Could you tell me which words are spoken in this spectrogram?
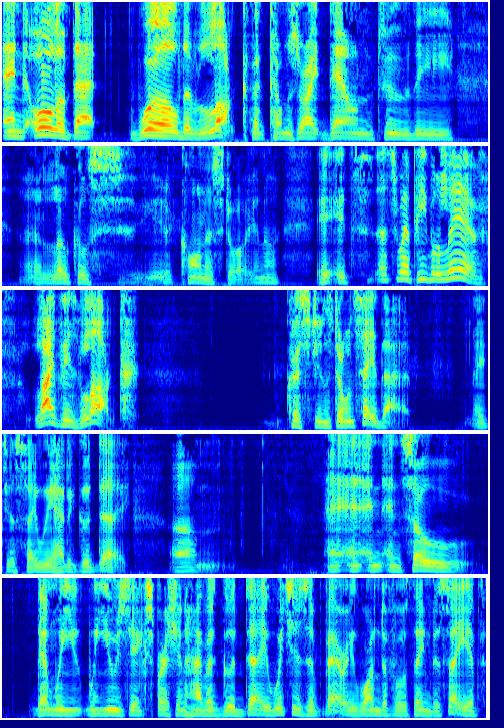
and all of that world of luck that comes right down to the uh, local corner store, you know. It, it's, that's where people live. Life is luck. Christians don't say that. They just say we had a good day. Um, and, and, and so then we, we use the expression have a good day, which is a very wonderful thing to say if,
